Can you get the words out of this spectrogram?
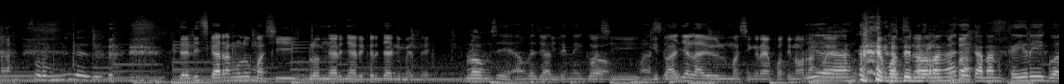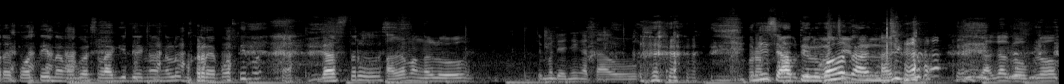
serem juga sih jadi sekarang lu masih belum nyari-nyari kerja nih Mete belum sih sampai saat jadi ini gue masih, gitu aja lah lu masih ngerepotin orang iya lah ya. repotin Orang orang aja kanan kiri gue repotin sama gue selagi dia nggak ngeluh gue repotin gas terus Padahal mah ngeluh. Cuma dia nggak tahu. Orang ini si hati lu banget anjing Gagal goblok.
